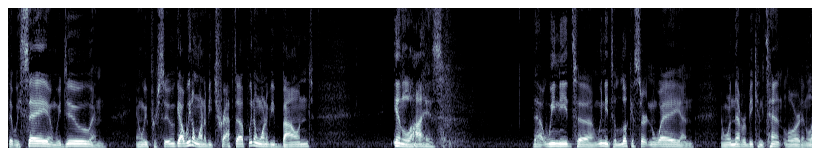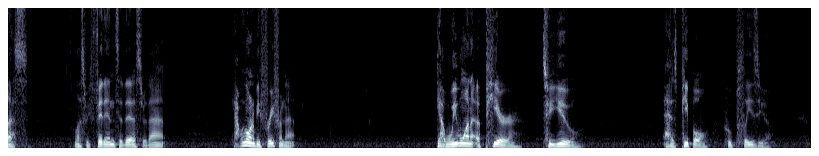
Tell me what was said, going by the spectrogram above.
that we say and we do and and we pursue. God, we don't want to be trapped up. We don't want to be bound in lies. That we need to, we need to look a certain way and, and we'll never be content, Lord, unless, unless we fit into this or that. God, we want to be free from that. God, we want to appear to you as people who please you.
